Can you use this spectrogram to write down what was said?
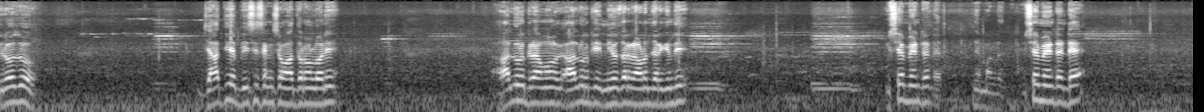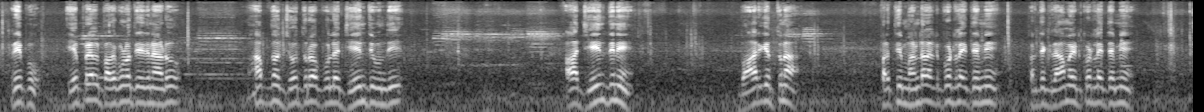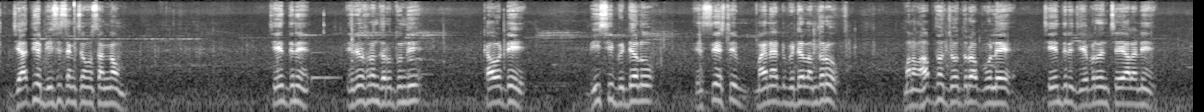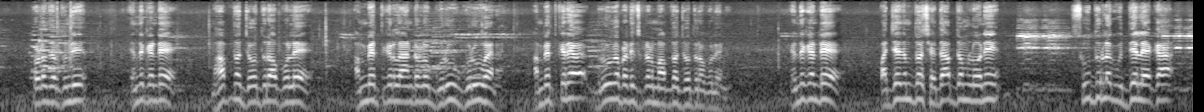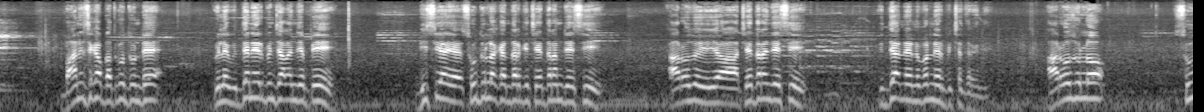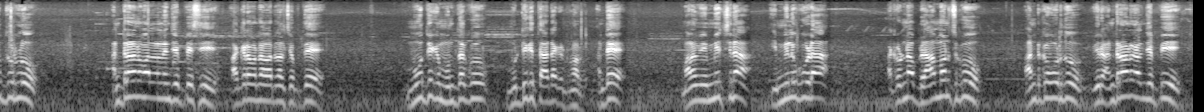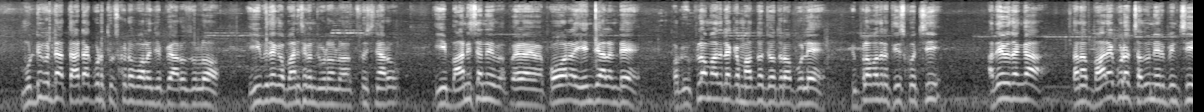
ఈరోజు జాతీయ బీసీ సంక్షేమ ఆధ్వర్యంలోని ఆలూరు గ్రామం ఆలూరుకి నియోజకవర్గం రావడం జరిగింది. విషయం ఏంటంటే నేను మాట్లాడేది విషయం ఏంటంటే రేపు ఏప్రిల్ పదకొండవ తేదీ నాడు మహాత్మా జ్యోతిరావు పూలే జయంతి ఉంది. ఆ జయంతిని భారీ ఎత్తున ప్రతి మండల హెడ్ క్వార్టర్లు అయితేమి ప్రతి గ్రామ హెడ్ క్వార్టర్లు అయితేమి జాతీయ బీసీ సంక్షేమ సంఘం జయంతిని నిర్వహించడం జరుగుతుంది. కాబట్టి బీసీ బిడ్డలు ఎస్సీ ఎస్టీ మైనార్టీ బిడ్డలు అందరూ మన మహాత్మా జ్యోతిరావు పూలే జయంతిని జయప్రదం చేయాలని కోరడం జరుగుతుంది. ఎందుకంటే మహాత్మా జ్యోతిరావు పూలే అంబేద్కర్ లాంటి గురువు గురువు ఆయన. అంబేద్కరే గురువుగా పట్టించుకున్నాడు మహాత్మా జ్యోతిరావు పూలేని. ఎందుకంటే పద్దెనిమిదో శతాబ్దంలోని శూద్రులకు విద్య లేక బానిసగా బతుకుతుంటే వీళ్ళకి విద్య నేర్పించాలని చెప్పి బీసీ శూద్రులకు అందరికీ చేతనం చేసి ఆ రోజు ఆ చేతనం చేసి విద్యా నిపుణులు నేర్పించడం జరిగింది. ఆ రోజుల్లో సూదుర్లు అంటరాని వాళ్ళని చెప్పేసి అగ్రవర్ణ వర్ణాలు చెప్తే మూతికి ముంతకు ముడ్డికి తాట కట్టున్నారు అంటే మనం ఇమ్మిచ్చిన ఇమ్మిలు కూడా అక్కడున్న బ్రాహ్మణ్స్కు అంటుకోకూడదు వీరు అంటరాని అని చెప్పి ముడ్డి కొట్టిన తాటాకు కూడా తుడుచుకుంటూ పోవాలని చెప్పి ఆ రోజుల్లో ఈ విధంగా బానిసగా చూడడం చూసినారు. ఈ బానిసని పోవాలని ఏం చేయాలంటే ఒక విప్లవ లెక్క మహాత్మా జ్యోతిరావు పూలే విప్లవ మాదిరి తీసుకొచ్చి అదేవిధంగా తన భార్య కూడా చదువు నేర్పించి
